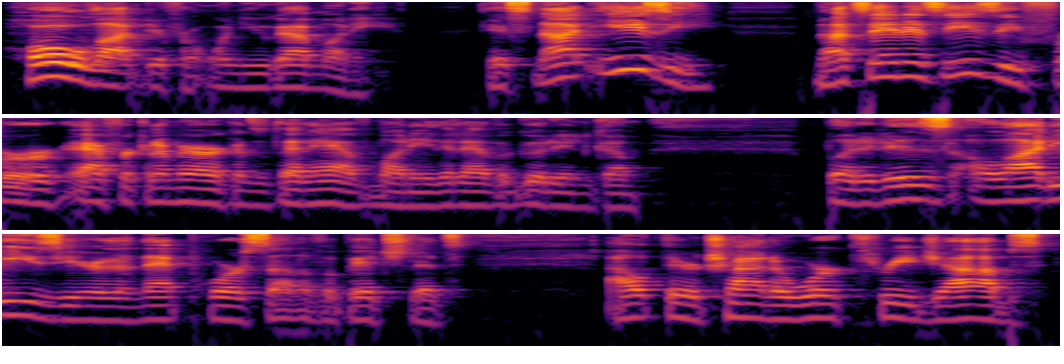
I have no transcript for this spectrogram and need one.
Whole lot different when you got money. It's not easy. Not saying it's easy for African Americans that have money, that have a good income, but it is a lot easier than that poor son of a bitch that's out there trying to work three jobs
